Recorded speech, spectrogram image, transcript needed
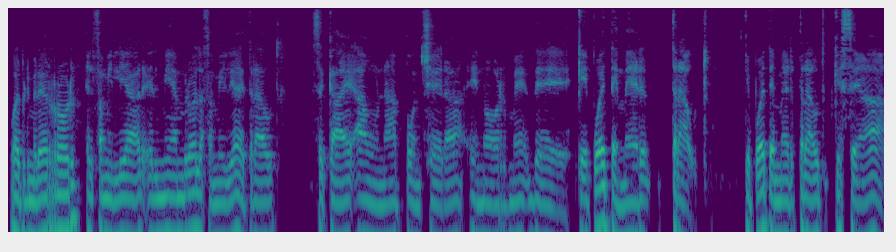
o al primer error, el familiar, el miembro de la familia de Trout se cae a una ponchera enorme de que puede temer Trout, que puede temer Trout que sea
